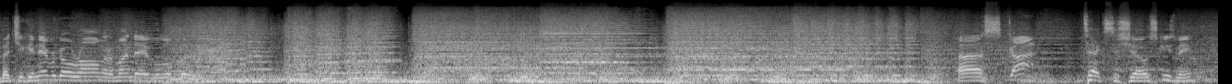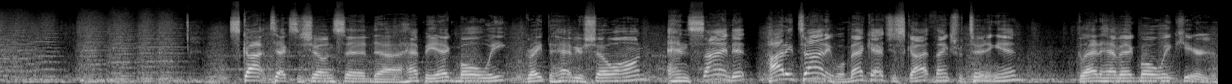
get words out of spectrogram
But you can never go wrong on a Monday with a little boom. Uh, Scott texts the show. Excuse me. Scott the show and said, uh, Happy Egg Bowl week. Great to have your show on. And signed it. Hotty toddy. Well, back at you, Scott. Thanks for tuning in. Glad to have Egg Bowl week here. Your,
